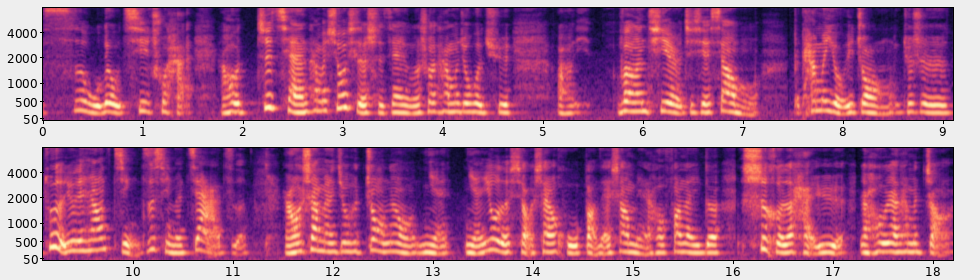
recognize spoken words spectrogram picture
四五六七出海，然后之前他们休息的时间，有的时候他们就会去啊、volunteer 这些项目。他们有一种就是做的有点像井字形的架子，然后上面就会种那种年年幼的小珊瑚绑在上面，然后放在一个适合的海域，然后让它们长。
